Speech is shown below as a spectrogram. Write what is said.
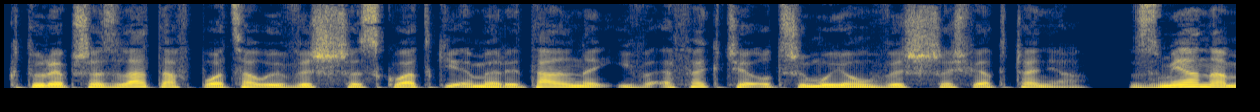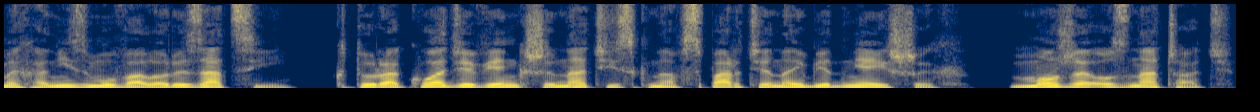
które przez lata wpłacały wyższe składki emerytalne i w efekcie otrzymują wyższe świadczenia. Zmiana mechanizmu waloryzacji która kładzie większy nacisk na wsparcie najbiedniejszych, może oznaczać,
